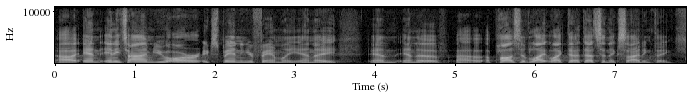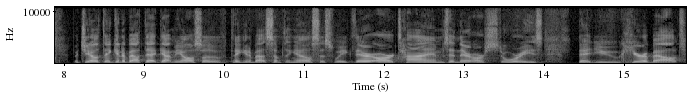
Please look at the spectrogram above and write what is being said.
Uh, and anytime you are expanding your family in a, in, in a, uh, a positive light like that, that's an exciting thing. But you know, thinking about that got me also thinking about something else this week. There are times and there are stories that you hear about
